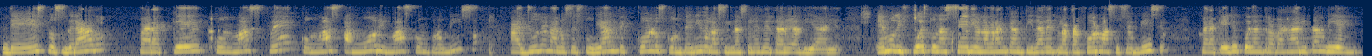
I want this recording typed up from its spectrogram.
de estos grados para que con más fe, con más amor y más compromiso ayuden a los estudiantes con los contenidos, las asignaciones de tarea diaria. Hemos dispuesto una serie, una gran cantidad de plataformas a su servicio para que ellos puedan trabajar y también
